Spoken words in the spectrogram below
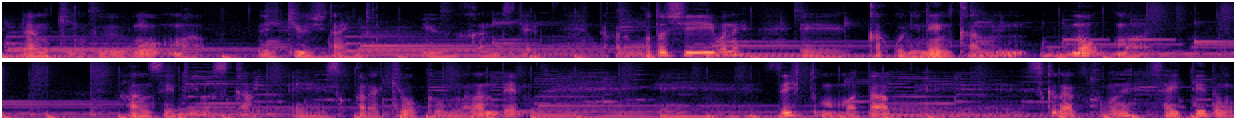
ー、ランキングも、まあ、90代という感じでだから今年はね、えー、過去2年間の、まあ、反省といいますか、えー、そこから教訓を学んで、えー、ぜひともまた、えー、少なくともね最低でも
